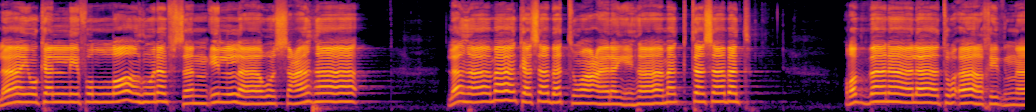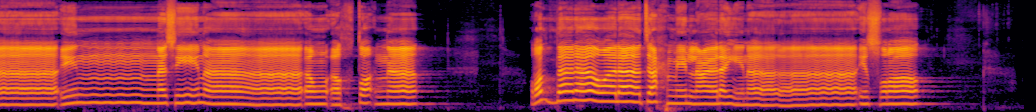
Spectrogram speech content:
لا يكلف الله نفسا إلا وسعها. لها ما كسبت وعليها ما اكتسبت. ربنا لا تؤاخذنا إن نسينا أو أخطأنا. ربنا ولا تحمل علينا إصرا.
